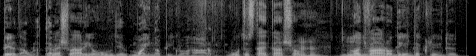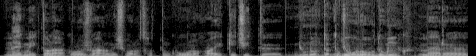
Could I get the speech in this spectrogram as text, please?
például a Temesvári, ahol ugye mai napig van három volt osztálytársam, uh-huh. Nagyvárad érdeklődött, meg még talán Kolozsváron is maradhattunk volna, ha egy kicsit gyúródunk, mert uh,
